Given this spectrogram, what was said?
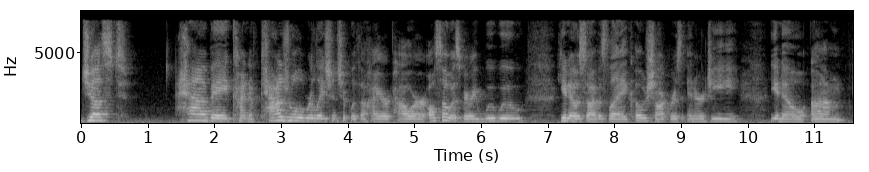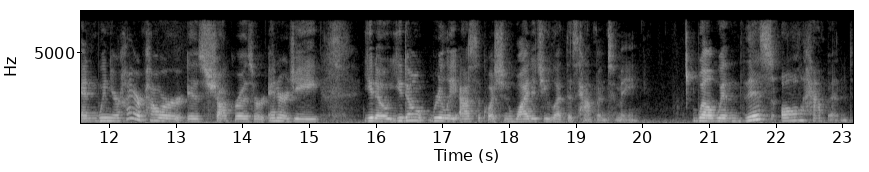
just have a kind of casual relationship with a higher power. Also, it was very woo woo, you know, so I was like, oh, chakras, energy, you know. Um, and when your higher power is chakras or energy, you know, you don't really ask the question, why did you let this happen to me? Well, when this all happened,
